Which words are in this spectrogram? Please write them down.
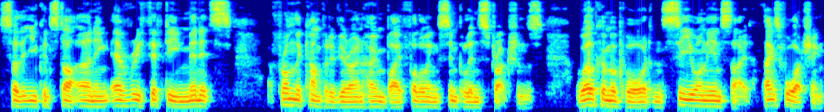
so that you can start earning every 15 minutes from the comfort of your own home by following simple instructions. Welcome aboard and see you on the inside. Thanks for watching.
